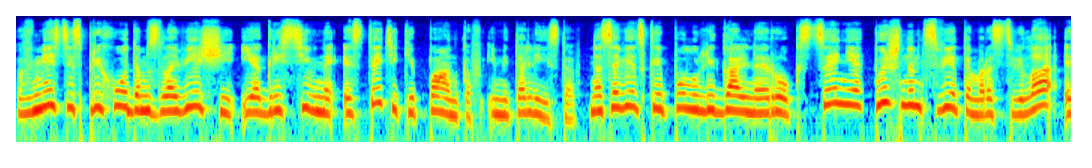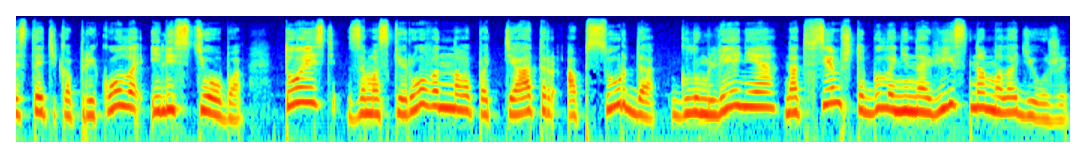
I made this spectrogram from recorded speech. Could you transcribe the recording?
Вместе с приходом зловещей и агрессивной эстетики панков и металлистов на советской полулегальной рок-сцене пышным цветом расцвела эстетика прикола или стеба, то есть замаскированного под театр абсурда, глумления над всем, что было ненавистно молодежи.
